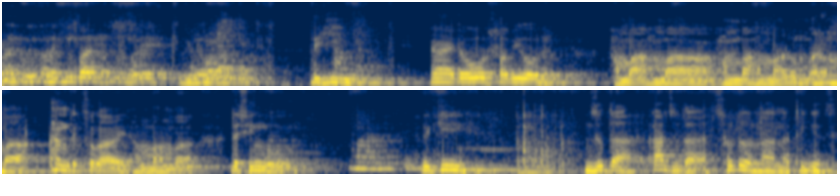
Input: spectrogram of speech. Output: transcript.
অনেকদিন অনেকদিন পর নতুন করে ভিডিও বানাচ্ছি। দেখি। হ্যাঁ এটা ওর সবই ওর। হাম্বা হাম্বা হাম্বা হাম্বা রম্বা রম্বা। দেখছ গাই হাম্বা হাম্বা। এটা সিংহ। কি? জুতা। কার জুতা? ছোট? না না ঠিক আছে।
